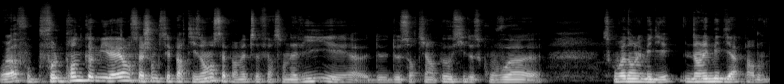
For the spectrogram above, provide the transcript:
voilà, faut, faut le prendre comme il est, en sachant que c'est partisan, ça permet de se faire son avis et de, de sortir un peu aussi de ce qu'on voit, ce qu'on voit dans les médias, dans les médias, pardon.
